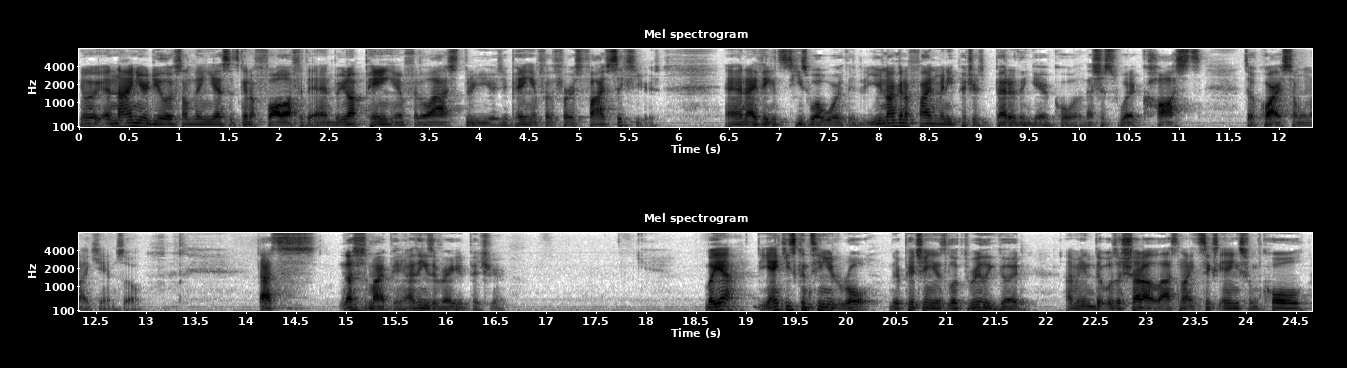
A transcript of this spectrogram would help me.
You know, a nine year deal or something. Yes, it's going to fall off at the end, but you're not paying him for the last three years. You're paying him for the first five, six years, and I think he's well worth it. You're not going to find many pitchers better than Gerrit Cole, and that's just what it costs to acquire someone like him. So that's that's just my opinion. I think he's a very good pitcher. But yeah, the Yankees continue to roll. Their pitching has looked really good. I mean, there was a shutout last night, six innings from Cole,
